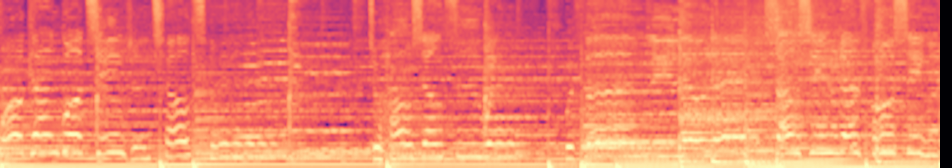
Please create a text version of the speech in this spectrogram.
我看过情人憔悴，就好像刺猬为分离流泪。伤心人、负心人、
